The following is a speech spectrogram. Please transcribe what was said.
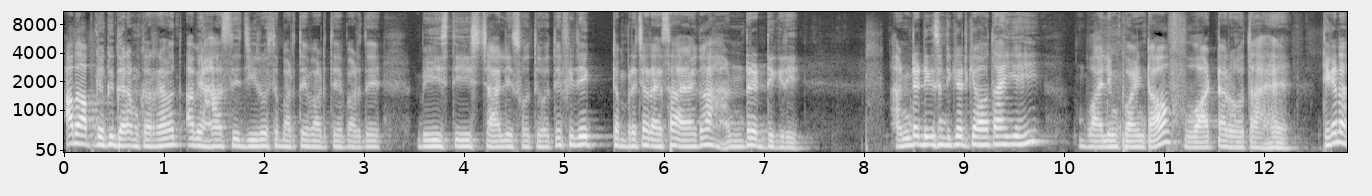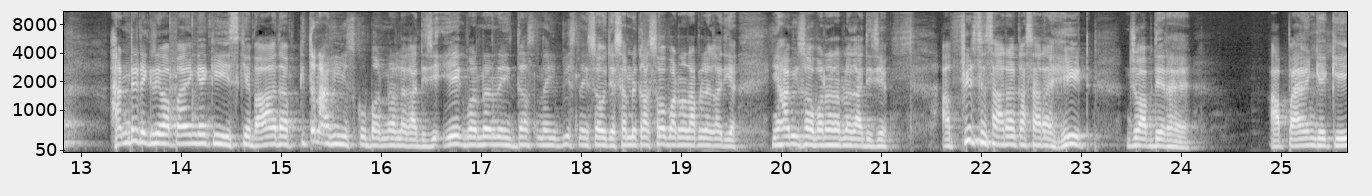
अब आप क्योंकि गर्म कर रहे हो, अब यहाँ से ज़ीरो से बढ़ते बढ़ते बढ़ते, बीस, तीस, चालीस होते होते, फिर एक टेम्परेचर ऐसा आएगा hundred degree hundred degree centigrade क्या होता है? यही बॉइलिंग पॉइंट ऑफ़ वाटर होता है। ठीक है ना? हंड्रेड डिग्री आप पाएँगे कि इसके बाद आप कितना भी इसको बर्नर लगा दीजिए। एक बर्नर नहीं, दस नहीं, बीस नहीं, सौ, जैसे हमने कहा सौ बर्नर आपने लगा दिया। यहाँ भी सौ बर्नर आप लगा दीजिए। अब फिर से सारा का सारा हीट जो आप दे रहे हैं, आप पाएँगे कि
